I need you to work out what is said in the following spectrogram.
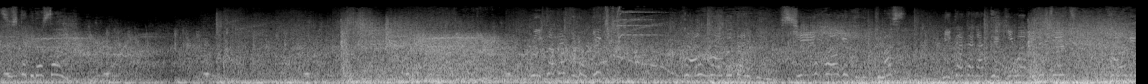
アから離脱してください。味方機が撃破後方部隊から支援砲撃が来ます。味方が敵モビルスーツ砲撃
